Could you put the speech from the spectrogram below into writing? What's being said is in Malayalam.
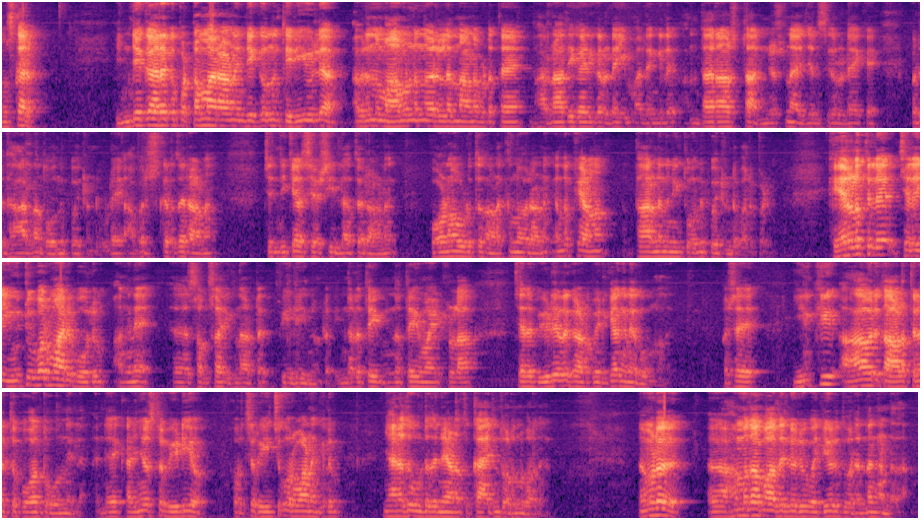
നമസ്കാരം. ഇന്ത്യക്കാരൊക്കെ പൊട്ടന്മാരാണ് ഇന്ത്യക്കൊന്നും തിരിയൂല. അവരൊന്നും മാമണ്ണുന്നവരല്ലെന്നാണ് ഇവിടുത്തെ ഭരണാധികാരികളുടെയും അല്ലെങ്കിൽ അന്താരാഷ്ട്ര അന്വേഷണ ഏജൻസികളുടെയൊക്കെ ഒരു ധാരണ തോന്നിപ്പോയിട്ടുണ്ട്. ഇവിടെ അപരിഷ്കൃതരാണ് ചിന്തിക്കാൻ ശേഷിയില്ലാത്തവരാണ് ഓണം കൊടുത്ത് നടക്കുന്നവരാണ് എന്നൊക്കെയാണ് ധാരണ എന്ന് എനിക്ക് തോന്നിപ്പോയിട്ടുണ്ട് പലപ്പോഴും. കേരളത്തിലെ ചില യൂട്യൂബർമാർ പോലും അങ്ങനെ സംസാരിക്കുന്നതായിട്ട് ഫീൽ ചെയ്യുന്നുണ്ട്. ഇന്നലത്തെയും ഇന്നത്തെയുമായിട്ടുള്ള ചില വീഡിയോകൾ കാണുമ്പോൾ എനിക്ക് അങ്ങനെ തോന്നുന്നത്. പക്ഷേ എനിക്ക് ആ ഒരു താളത്തിനകത്ത് പോകാൻ തോന്നുന്നില്ല. എന്റെ കഴിഞ്ഞ ദിവസത്തെ വീഡിയോ കുറച്ച് റീച്ച് കുറവാണെങ്കിലും ഞാനതുകൊണ്ട് തന്നെയാണ് അത് കാര്യം തുറന്നു പറഞ്ഞത്. നമ്മൾ അഹമ്മദാബാദിൽ ഒരു വലിയൊരു ദുരന്തം കണ്ടതാണ്.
